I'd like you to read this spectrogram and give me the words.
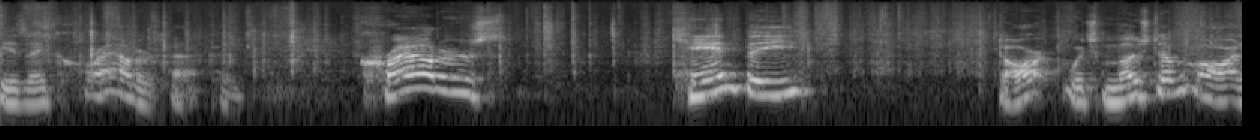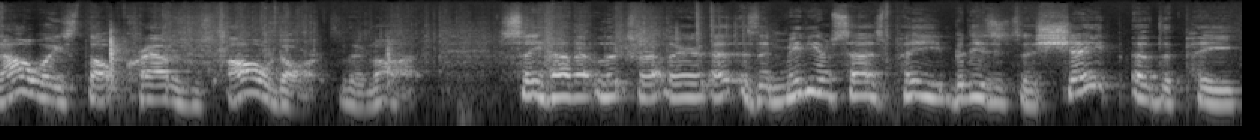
is a crowder type pea. Crowders can be dark, which most of them are, and I always thought Crowders was all dark. They're not. See how that looks right there? That is a medium-sized pea, but it is the shape of the pea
